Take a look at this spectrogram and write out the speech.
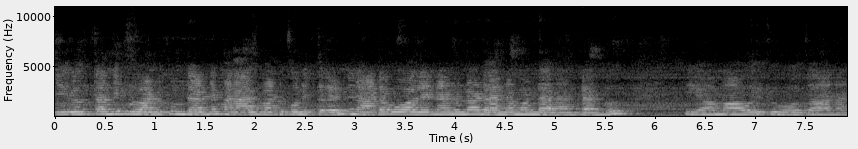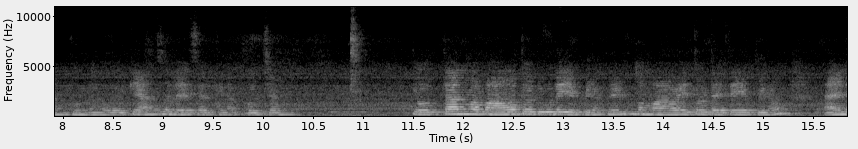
నిరుతుంది ఇప్పుడు వండుకుంటా అంటే మా నాన్న వండుకొని ఇస్తారు. నేను ఆట పోవాలి అన్నాడు. అన్నం వండాను అంటాడు. ఇక మా ఊరికి పోతా అని అనుకున్నాను కదా. క్యాన్సల్ అయ్యేసరికి నాకు కొంచెం ఇక వస్తాను. మా మామతో కూడా చెప్పిన ఫ్రెండ్స్. మా మావయ్యతో అయితే చెప్పిన. ఆయన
